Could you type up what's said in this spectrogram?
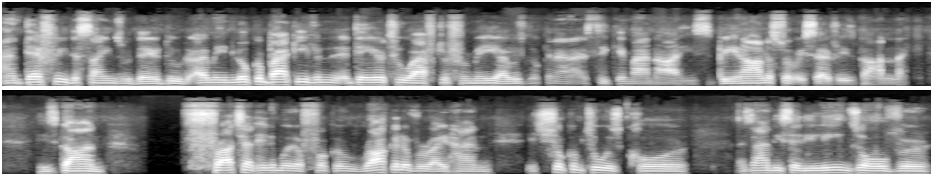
And definitely the signs were there, dude. I mean, looking back even a day or two after for me, I was looking at it, I was thinking, man, ah, he's being honest with myself, he's gone. Like, he's gone. Froch had hit him with a fucking rocket of a right hand. It shook him to his core. As Andy said, he leans over.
